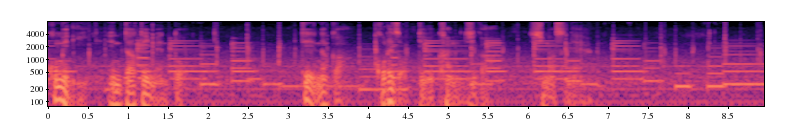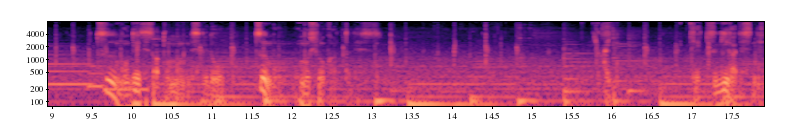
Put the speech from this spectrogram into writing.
コメディエンターテインメントってなんかこれぞっていう感じがしますね。2も出てたと思うんですけど2も面白かったです。次がですね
